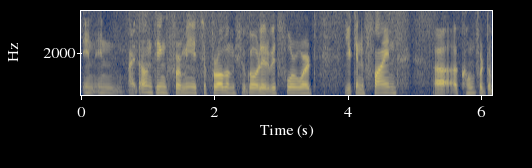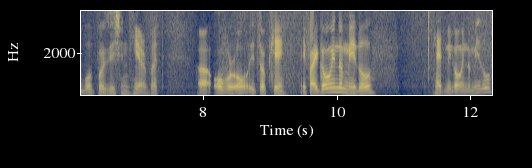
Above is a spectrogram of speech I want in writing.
in, in I don't think for me it's a problem. If you go a little bit forward you can find uh, a comfortable position here but uh, overall it's okay. If I go in the middle let me go in the middle.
